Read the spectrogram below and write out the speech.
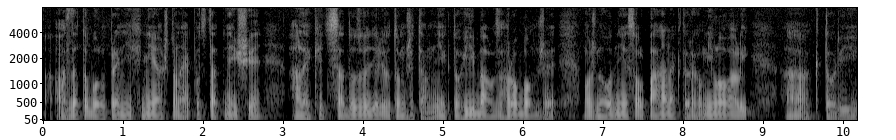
a zda to bolo pre nich nie až to najpodstatnejšie, ale keď sa dozvedeli o tom, že tam niekto hýbal s hrobom, že možno odniesol pána, ktorého milovali, ktorý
